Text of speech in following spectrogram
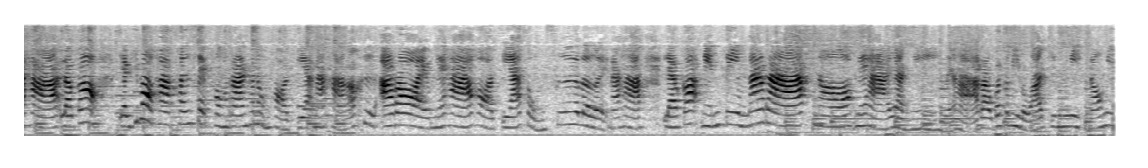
ะ แล้วก็อย่างที่บอกค่ะคอนเซ็ปต์ของร้านขนมหอเจี๊ยะนะคะ ก็คืออร่อยนะคะหอเจี๊ยะสมชื่อเลยนะคะ แล้วก็เน้นธีมน่ารักเนาะนะคะอย่างนี้เห็นไหมคะเราก็จะมีแบบว่ากิมมิคเนาะมี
